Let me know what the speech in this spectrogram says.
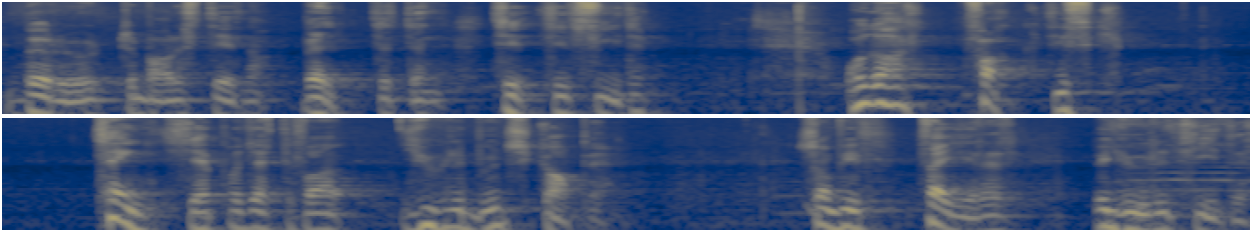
berørte bare steinen og veltet den til, til side. Og da faktisk tenkte jeg på dette fra julebudskapet som vi feirer ved juletider.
